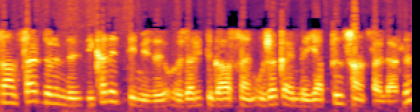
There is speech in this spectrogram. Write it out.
transfer döneminde dikkat ettiğimizi özellikle Galatasaray'ın Ocak ayında yaptığı transferlerde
